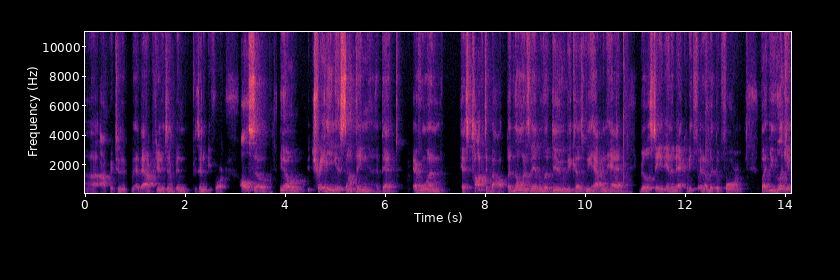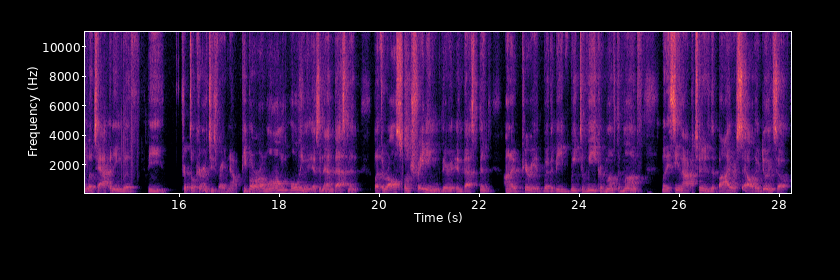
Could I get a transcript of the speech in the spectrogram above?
uh, opportunity. That opportunity has never been presented before. Also, you know, trading is something that everyone has talked about, but no one has been able to do because we haven't had real estate in an equity in a liquid form. But you look at what's happening with the cryptocurrencies right now. People are long holding as an investment but they're also trading their investment on a period, whether it be week to week or month to month. When they see an opportunity to buy or sell, they're doing so.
